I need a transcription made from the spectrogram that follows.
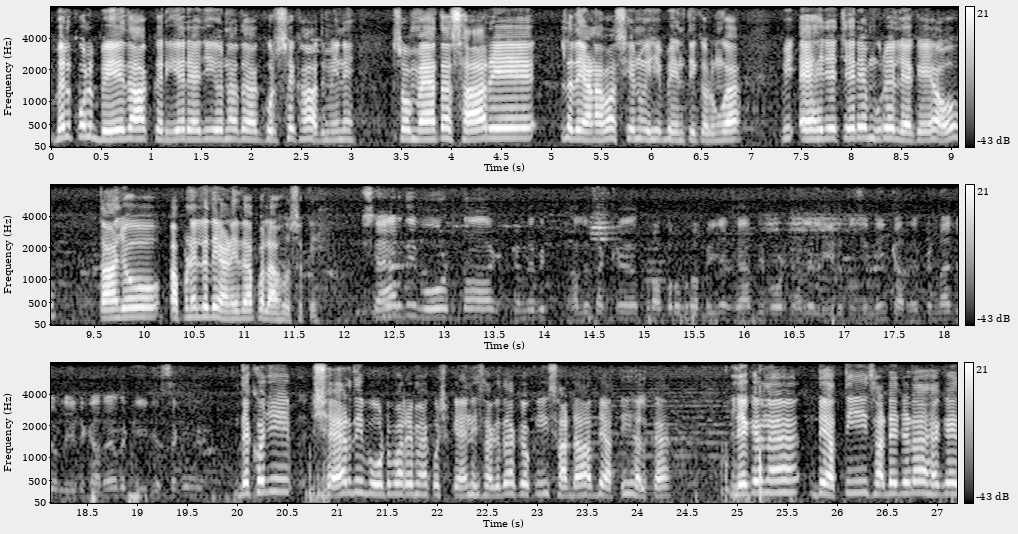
ਬਿਲਕੁਲ ਬੇਦਾ ਕਰੀਅਰ ਹੈ ਜੀ ਉਹਨਾਂ ਦਾ, ਗੁਰਸਿੱਖ ਆਦਮੀ ਨੇ। ਸੋ ਮੈਂ ਤਾਂ ਸਾਰੇ ਲੁਧਿਆਣਾ ਵਾਸੀਆਂ ਨੂੰ ਇਹੀ ਬੇਨਤੀ ਕਰੂੰਗਾ ਵੀ ਇਹੋ ਜਿਹੇ ਚਿਹਰੇ ਮੂਰੇ ਲੈ ਕੇ ਆਓ ਤਾਂ ਜੋ ਆਪਣੇ ਲੁਧਿਆਣੇ ਦਾ ਭਲਾ ਹੋ ਸਕੇ। ਸ਼ਹਿਰ ਦੀ ਵੋਟ ਦਾ ਕਹਿੰਦੇ ਵੀ ਹਾਲੇ ਤੱਕ ਬਰਾਬਰ ਬਰਾਬਰੀ ਜਾਂ ਸ਼ਹਿਰ ਦੀ ਵੋਟ 'ਚ ਹਾਲੇ ਲੀਡ ਤੁਸੀਂ ਨਹੀਂ ਕਰ ਰਹੇ। ਪਿੰਡਾਂ 'ਚੋਂ ਲੀਡ ਕਰ ਰਹੇ ਹੋ ਤਾਂ ਕੀ ਜਿੱਤ ਸਕੋਗੇ? ਦੇਖੋ ਜੀ, ਸ਼ਹਿਰ ਦੀ ਵੋਟ ਬਾਰੇ ਮੈਂ ਕੁਝ ਕਹਿ ਨਹੀਂ ਸਕਦਾ ਕਿਉਂਕਿ ਸਾਡਾ ਦਿਹਾਤੀ ਹਲਕਾ ਲੇਕਿਨ ਦਿਹਾਤੀ ਸਾਡੇ ਜਿਹੜਾ ਹੈਗੇ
